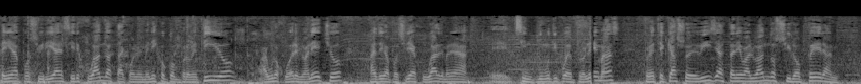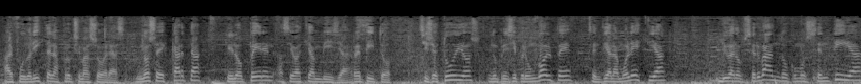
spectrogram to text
tenía posibilidad de seguir jugando hasta con el menisco comprometido. Algunos jugadores lo han hecho, han tenido la posibilidad de jugar de manera eh, sin ningún tipo de problemas. Pero en este caso de Villa están evaluando si lo operan al futbolista en las próximas horas. No se descarta que lo operen a Sebastián Villa. Repito, si hizo estudios, en un principio era un golpe, sentía la molestia, lo iban observando, cómo se sentía,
